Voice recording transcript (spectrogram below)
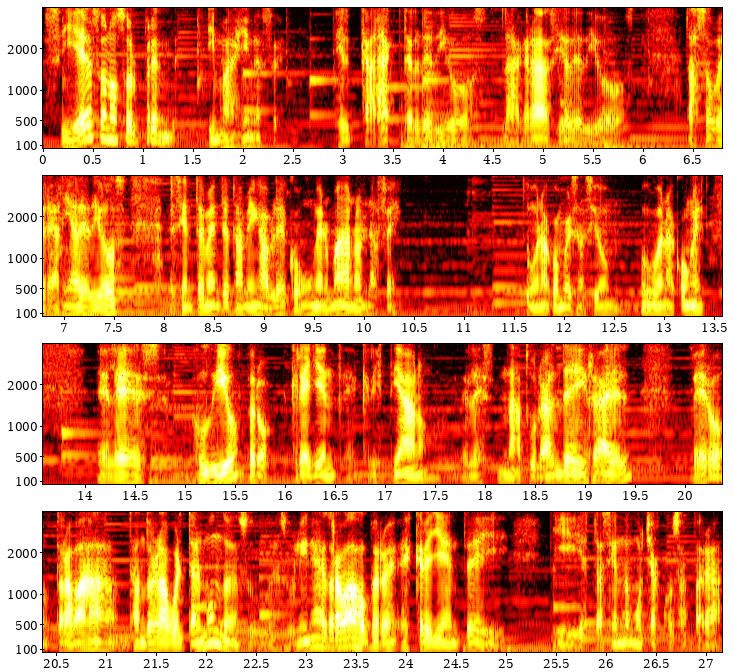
Si eso nos sorprende, imagínese el carácter de Dios, la gracia de Dios, la soberanía de Dios. Recientemente también hablé con un hermano en la fe tuve una conversación muy buena con él. Él es judío, pero creyente, cristiano. Él es natural de Israel, pero trabaja dándole la vuelta al mundo en su, línea de trabajo, pero es, creyente y, está haciendo muchas cosas para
